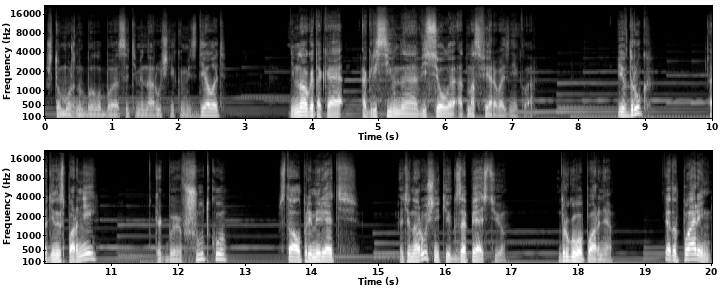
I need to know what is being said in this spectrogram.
что можно было бы с этими наручниками сделать. Немного такая агрессивная, веселая атмосфера возникла. И вдруг один из парней, как бы в шутку, стал примерять эти наручники к запястью другого парня. Этот парень,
